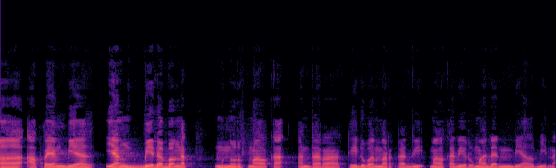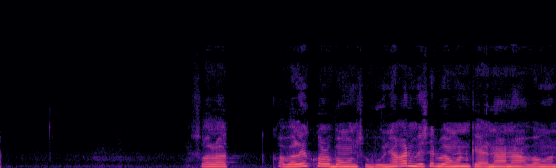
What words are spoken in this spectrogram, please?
Eh, apa yang bias yang beda banget menurut Malka antara kehidupan Malka di Malka di rumah dan di Albina Sholat, apalagi kalau bangun subuhnya kan biasa bangun kayak anak-anak bangun.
